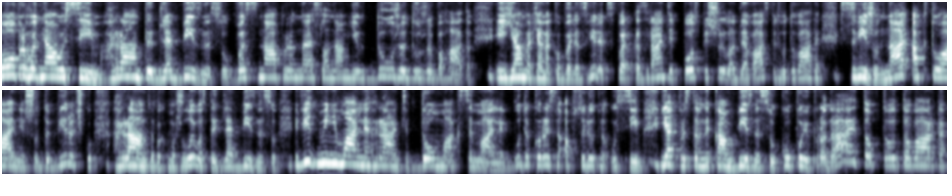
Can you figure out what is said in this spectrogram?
Доброго дня усім! Гранти для бізнесу. Весна принесла нам їх дуже-дуже багато. І я, Мар'яна Кобеля-Звір, експертка з грантів, поспішила для вас підготувати свіжу, найактуальнішу добірочку грантових можливостей для бізнесу. Від мінімальних грантів до максимальних. Буде корисно абсолютно усім, як представникам бізнесу купи-продай, тобто товарка,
